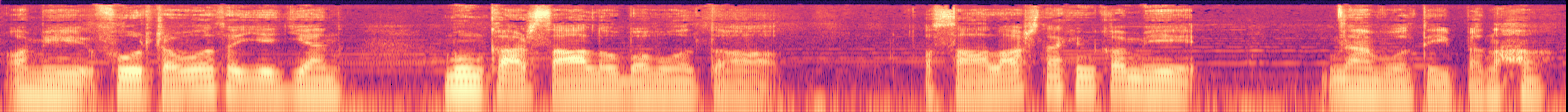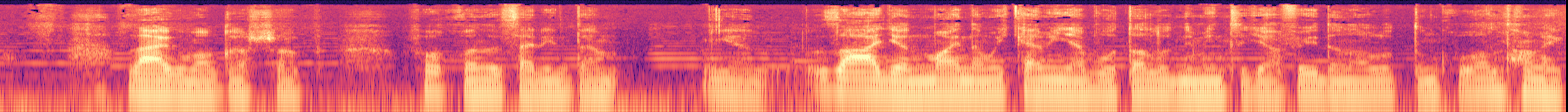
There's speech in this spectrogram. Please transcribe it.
ami furcsa volt, hogy egy ilyen munkárszállóba volt a, a szállás nekünk, ami nem volt éppen a legmagasabb fokon, de szerintem ilyen az ágyon majdnem, hogy keményebb volt aludni, mint hogy a főden aludtunk volna, meg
